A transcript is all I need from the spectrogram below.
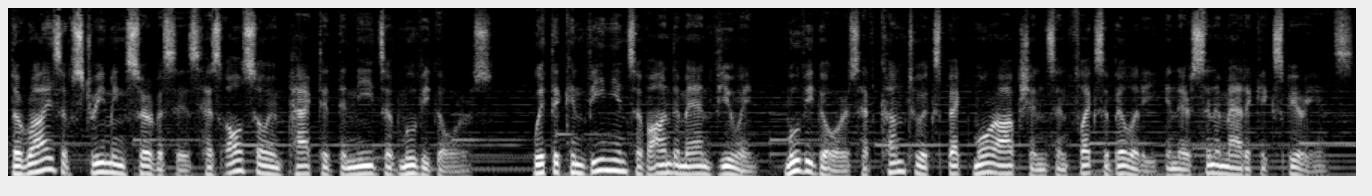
The rise of streaming services has also impacted the needs of moviegoers. With the convenience of on-demand viewing, moviegoers have come to expect more options and flexibility in their cinematic experience.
